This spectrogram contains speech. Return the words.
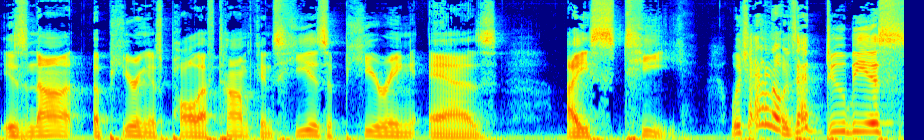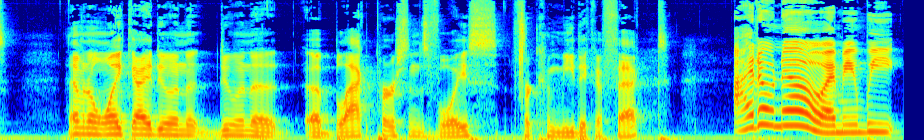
is not appearing as Paul F. Tompkins. He is appearing as Ice T, which I don't know. Is that dubious? Having a white guy doing a, doing a, a black person's voice for comedic effect. i don't know i mean we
